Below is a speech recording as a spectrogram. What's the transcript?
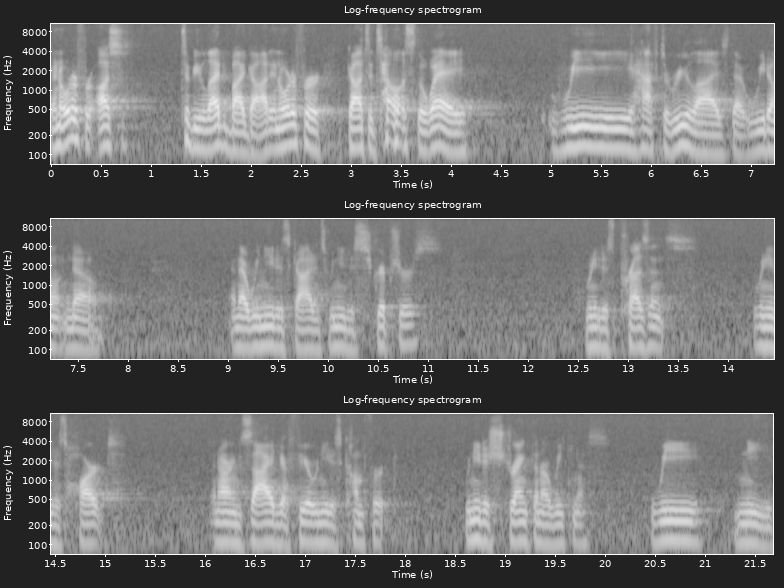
in order for us to be led by God, in order for God to tell us the way, we have to realize that we don't know and that we need His guidance. We need His scriptures, we need His presence, we need His heart in our anxiety, our fear, we need his comfort. We need his strength in our weakness. We need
